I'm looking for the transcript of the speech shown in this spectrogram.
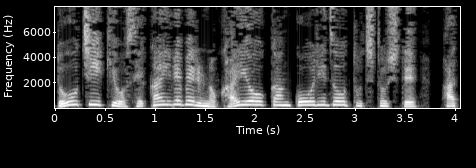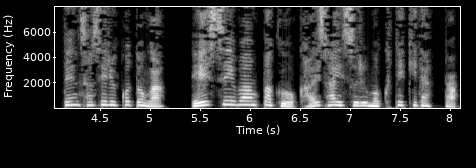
同地域を世界レベルの海洋観光リゾート地として発展させることが、冷水万博を開催する目的だった。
